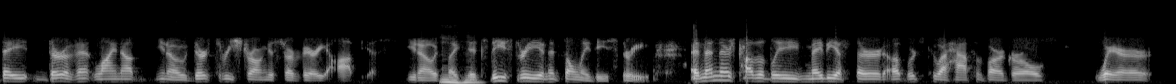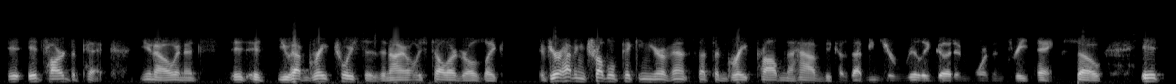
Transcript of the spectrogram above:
they their event lineup, you know, their three strongest are very obvious. You know, it's mm-hmm. like it's these three and it's only these three. And then there's probably maybe a third, upwards to a half of our girls where it, it's hard to pick. You know, and it's it, it you have great choices. And I always tell our girls like, if you're having trouble picking your events, that's a great problem to have because that means you're really good in more than three things. So it,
